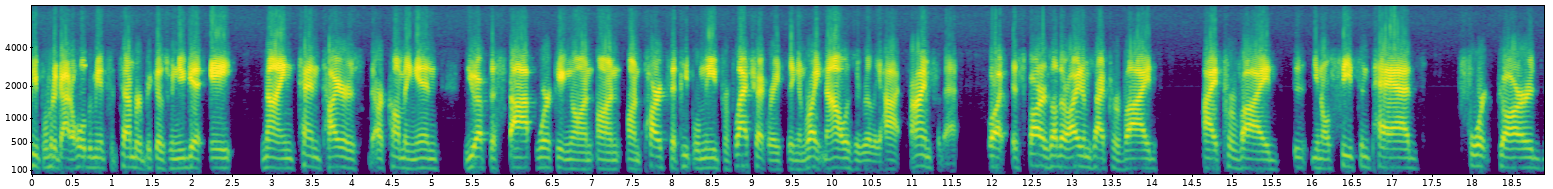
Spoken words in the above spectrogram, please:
people would have got a hold of me in September because when you get eight, nine, ten tires are coming in, you have to stop working on on on parts that people need for flat track racing. And right now is a really hot time for that. But as far as other items I provide, I provide you know seats and pads, fork guards,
